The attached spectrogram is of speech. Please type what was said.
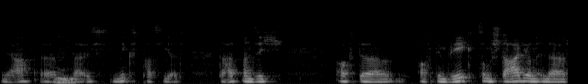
Ja, ähm, mhm. da ist nichts passiert. Da hat man sich auf, der, auf dem Weg zum Stadion in der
